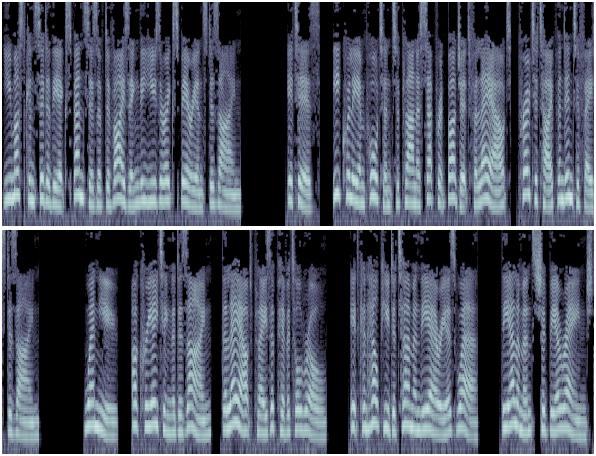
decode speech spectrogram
you must consider the expenses of devising the user experience design. It is equally important to plan a separate budget for layout, prototype and interface design. When you are creating the design, the layout plays a pivotal role. It can help you determine the areas where the elements should be arranged.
